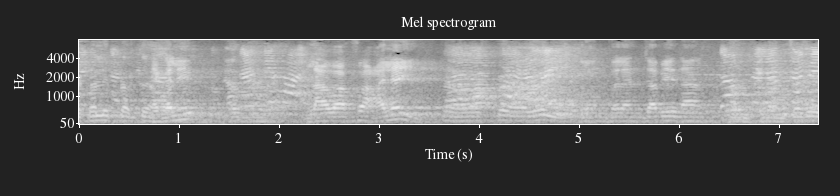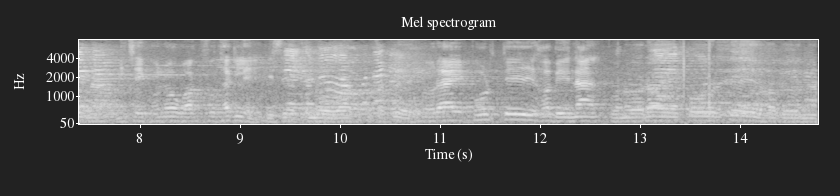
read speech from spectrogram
এক আলিপ টানতে হয়। আলিফ। আলাই ফেলান যাবে না। নিচে কোনো ওয়াকফ থাকলে। নিচে কোনো ওয়াক্ত থাকে পুনরায় পড়তে হবে না। পুনরায় পড়তে হবে না।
